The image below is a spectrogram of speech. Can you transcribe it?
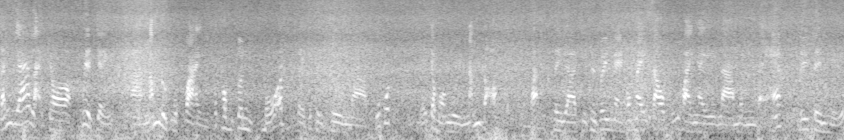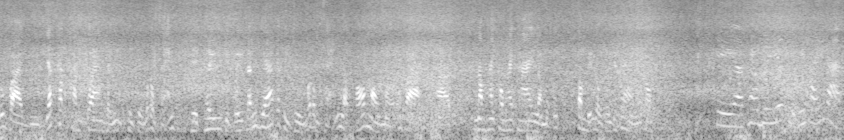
đánh giá lại cho quý anh chị à, nắm được một vài cái thông tin bổ ích về cái thị trường à, Phú Quốc để cho mọi người nắm rõ đó, thì à, chị Thùy Vi ngày hôm nay sau cũng vài ngày là mình đã đi tìm hiểu và dắt khách tham quan về những thị trường bất động sản thì theo chị Vi đánh giá cái thị trường bất động sản là có màu mỡ và à, năm 2022 là một cái tâm điểm đầu tư cho khách hàng hay không? thì à, theo Vi thì Vi thấy là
